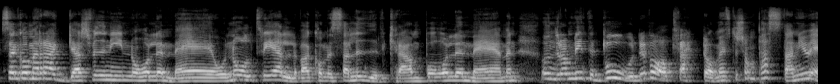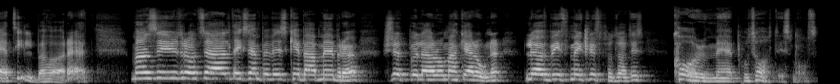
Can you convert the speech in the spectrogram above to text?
Sen kommer raggarsvin in och håller med och 0311 kommer salivkramp och håller med. Men undrar om det inte borde vara tvärtom eftersom pastan ju är tillbehöret. Man ser ju trots allt exempelvis kebab med bröd, köttbullar och makaroner, lövbiff med klyftpotatis, korv med potatismos.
